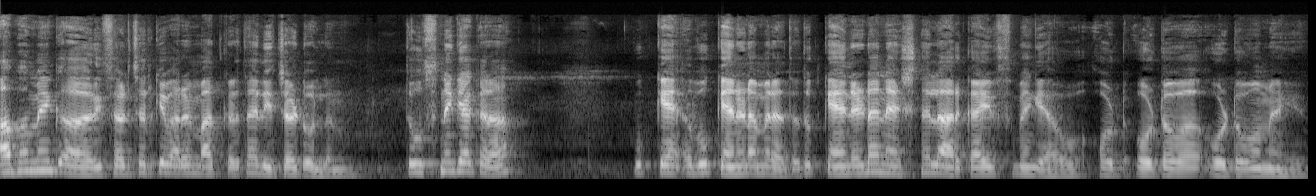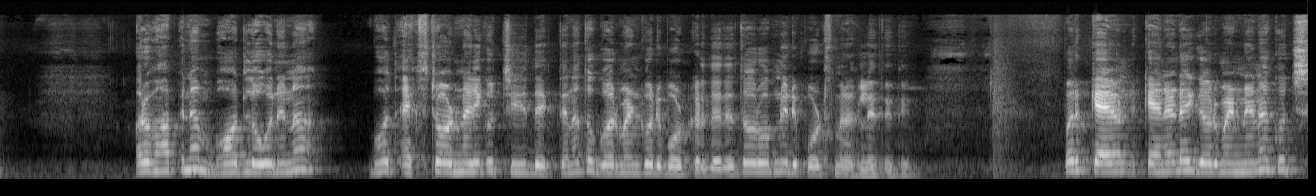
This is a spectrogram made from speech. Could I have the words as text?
अब हम एक रिसर्चर के बारे में बात करते हैं, रिचर्ड ओलन। तो उसने क्या करा, वो कै, वो कैनेडा में रहता है तो कैनेडा नेशनल आर्काइव्स में गया वो ओटोवा ओटोवा में ये और वहाँ पे ना बहुत लोगों ने ना, बहुत एक्स्ट्रॉर्डनरी कुछ चीज़ देखते ना तो गवर्नमेंट को रिपोर्ट कर देते थे और वो अपनी रिपोर्ट्स में रख लेती थी। पर कैनेडा गवर्नमेंट ने ना कुछ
